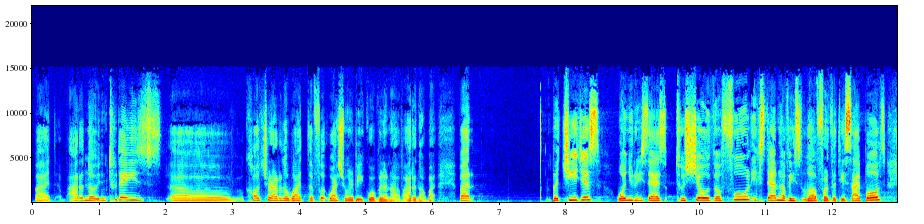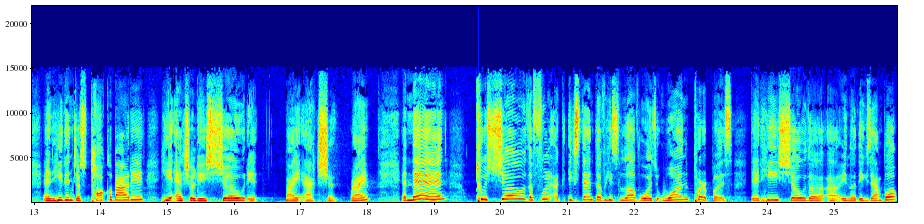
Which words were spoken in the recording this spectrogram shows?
But I don't know, in today's uh, culture, I don't know what the foot washing would be equivalent of. I don't know. But, but, but Jesus, when he says to show the full extent of his love for the disciples, and he didn't just talk about it, he actually showed it by action, right? And then to show the full extent of his love was one purpose that he showed the uh, you know the example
